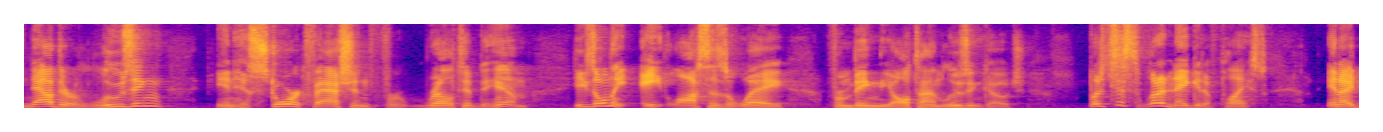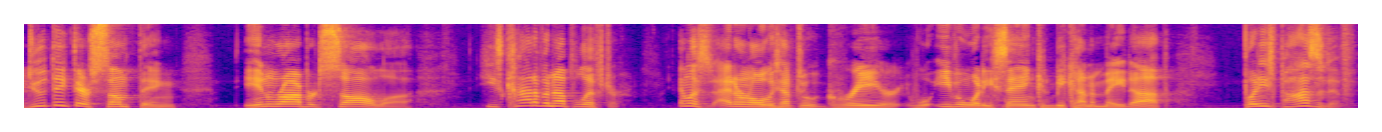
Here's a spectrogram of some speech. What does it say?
Now they're losing in historic fashion for relative to him. He's only eight losses away from being the all time losing coach, but it's just what a negative place. And I do think there's something in Robert Saleh. He's kind of an uplifter. And listen, I don't always have to agree, or even what he's saying can be kind of made up, but he's positive.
